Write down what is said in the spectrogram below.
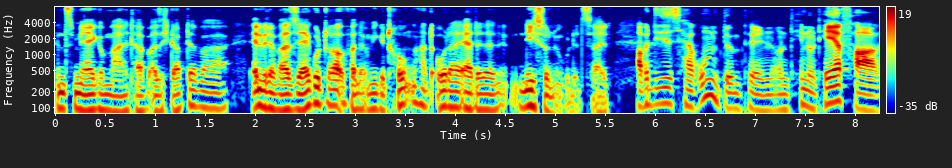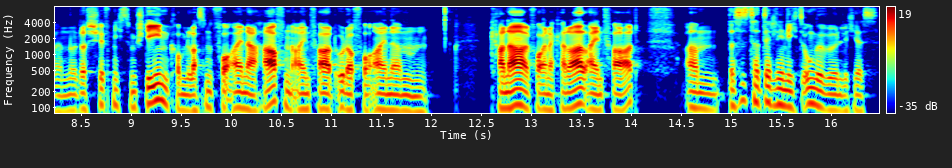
ins Meer gemalt habe. Also ich glaube, der war, entweder war er sehr gut drauf, weil er irgendwie getrunken hat, oder er hatte nicht so eine gute Zeit. Aber dieses Herumdümpeln und hin und her fahren und das Schiff nicht zum Stehen kommen lassen vor einer Hafeneinfahrt oder vor einem Kanal, vor einer Kanaleinfahrt, ähm, das ist tatsächlich nichts Ungewöhnliches.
